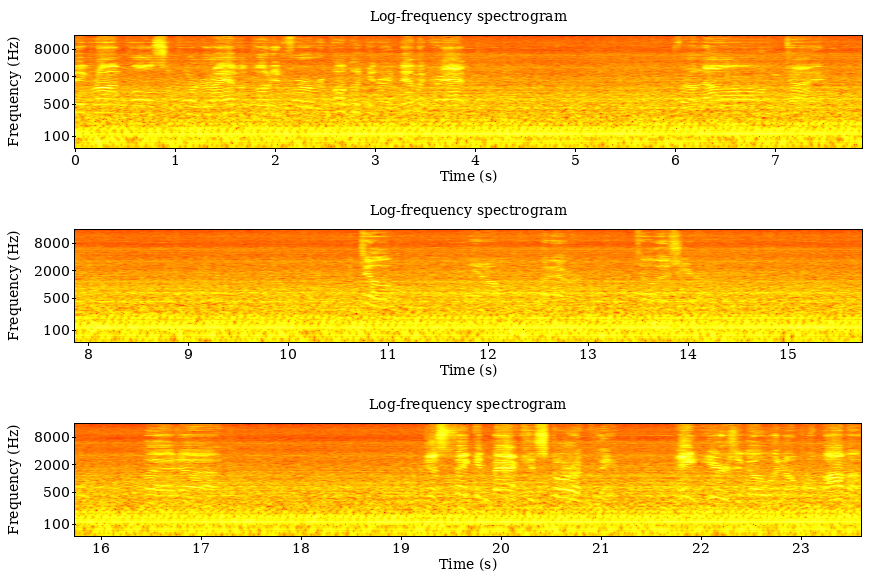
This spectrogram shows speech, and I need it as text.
Big Ron Paul supporter. I haven't voted for a Republican or a Democrat for a long time. Until, you know, whatever. Until this year. But, uh, just thinking back historically, eight years ago when Obama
